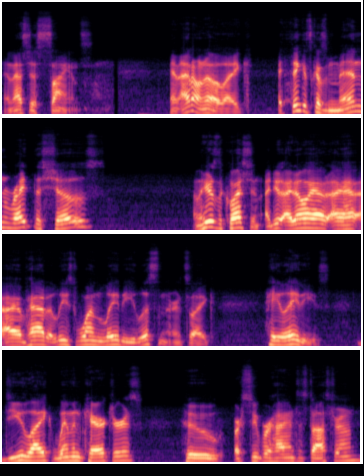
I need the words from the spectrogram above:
and that's just science. And I don't know, like I think it's because men write the shows I mean, here's the question. I do. I know I have, I have, I have had at least one lady listener. It's like, hey, ladies, do you like women characters who are super high in testosterone?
